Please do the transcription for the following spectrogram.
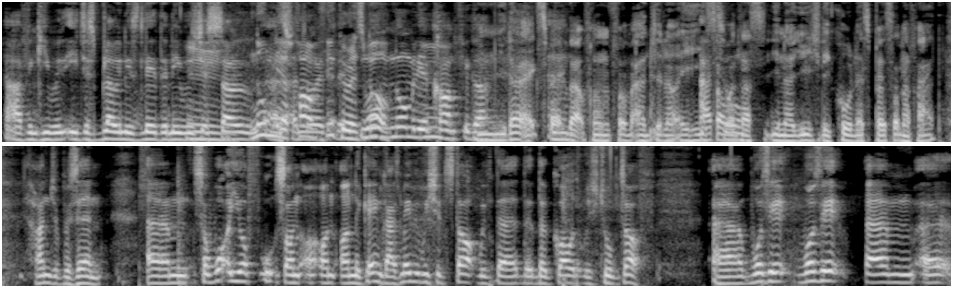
I think he was he just blown his lid and he was just so Mm. Normally a calm figure as Nor- well. Normally a calm figure. Mm, You don't expect that from, from Angelo. He's at someone all. that's, you know, usually coolness personified. Hundred percent. Um, so, what are your thoughts on, on on the game, guys? Maybe we should start with the the, the goal that was chalked off. Uh, was it was it um, uh,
